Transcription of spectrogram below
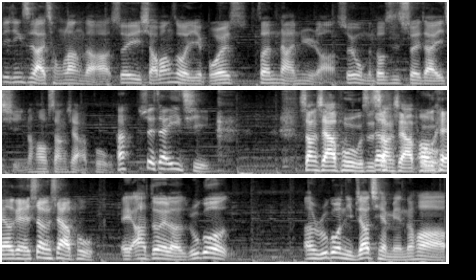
毕竟是来冲浪的啊，所以小帮手也不会分男女啦，所以我们都是睡在一起，然后上下铺啊，睡在一起，上下铺是上下铺，OK OK，上下铺。哎、欸、啊，对了，如果呃如果你比较浅眠的话，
